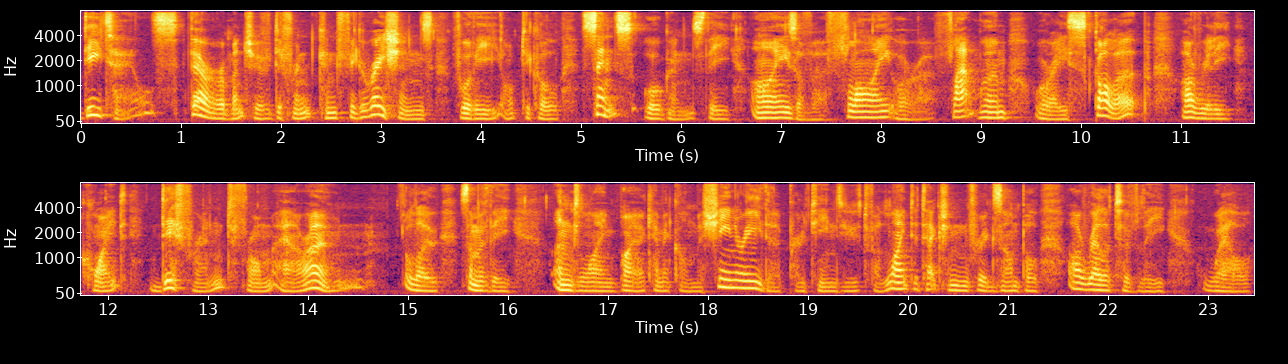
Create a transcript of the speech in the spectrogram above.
details. There are a bunch of different configurations for the optical sense organs. The eyes of a fly or a flatworm or a scallop are really quite different from our own. Although some of the underlying biochemical machinery, the proteins used for light detection, for example, are relatively well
